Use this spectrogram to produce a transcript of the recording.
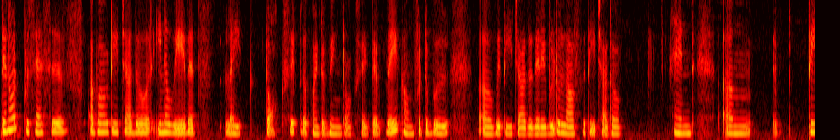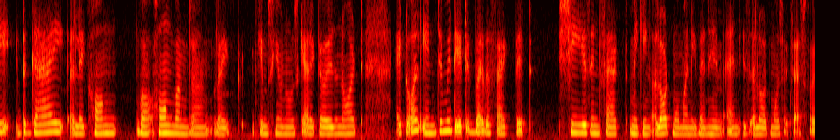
they're not possessive about each other in a way that's like toxic to the point of being toxic. They're very comfortable uh, with each other. They're able to laugh with each other, and um, they the guy uh, like Hong Hong Bang like Kim Seon-ho's character, is not at all intimidated by the fact that she is in fact making a lot more money than him and is a lot more successful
